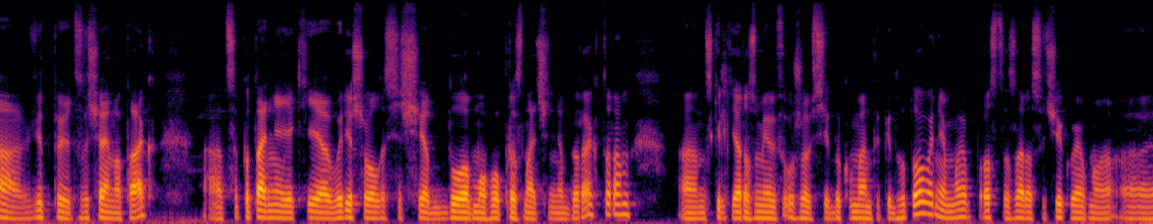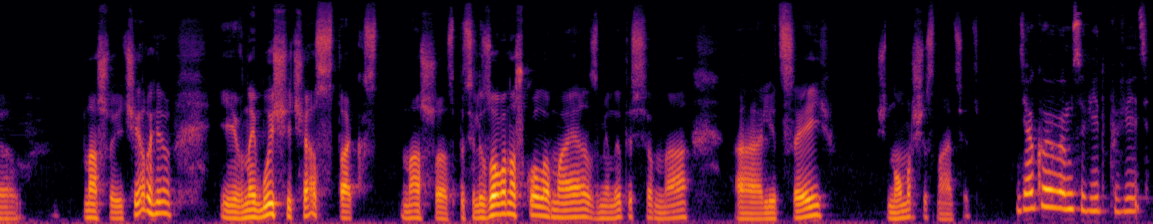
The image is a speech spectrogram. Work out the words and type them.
А, відповідь, звичайно, так. Це питання, яке вирішувалося ще до мого призначення директором. Наскільки я розумію, вже всі документи підготовлені. Ми просто зараз очікуємо е, нашої черги, і в найближчий час так наша спеціалізована школа має змінитися на е, ліцей номер 16. Дякую вам за відповідь.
